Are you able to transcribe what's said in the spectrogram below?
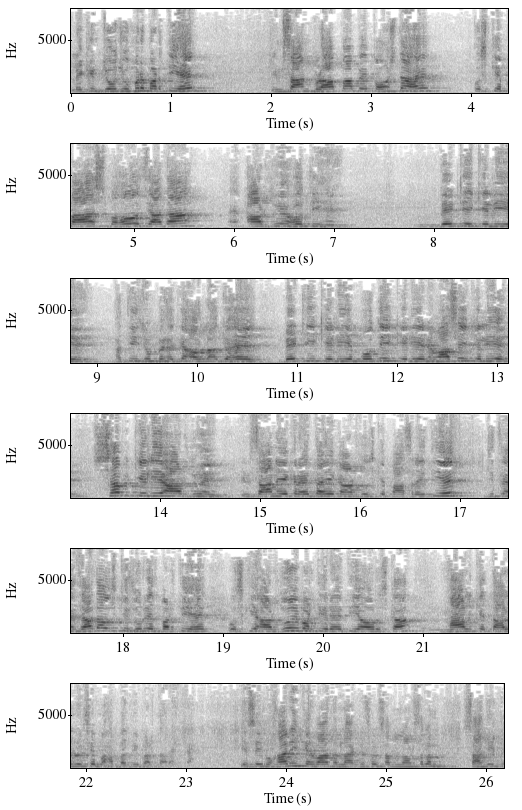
لیکن جو جو عمر بڑھتی ہے، انسان بڑھاپا پہ پہنچتا ہے، اس کے پاس بہت زیادہ آرزوئیں ہوتی ہیں۔ بیٹے کے لیے، بھتیجوں اولاد جو ہے، بیٹی کے لیے، پوتے کے لیے نواسے کے لیے، سب کے لیے آرزویں انسان ایک رہتا ہے، ایک آرزو اس کے پاس رہتی ہے۔ جتنے زیادہ اس کی ضرورت بڑھتی ہے، اس کی آرزویں بڑھتی رہتی ہے اور اس کا مال کے تعلق سے محبت بھی بڑھتا رہتا ہے۔ یہ سی بخاری کے بعد اللہ کے صلی اللہ علیہ وسلم صادق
